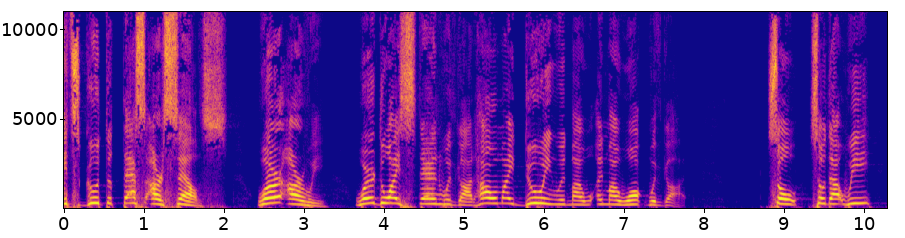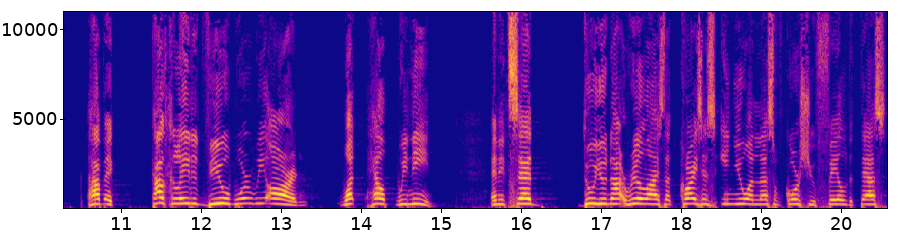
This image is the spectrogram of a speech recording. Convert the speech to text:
it's good to test ourselves. Where are we? Where do I stand with God? How am I doing with my in my walk with God? So so that we have a calculated view of where we are and what help we need. And it said, Do you not realize that Christ is in you unless, of course, you fail the test?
